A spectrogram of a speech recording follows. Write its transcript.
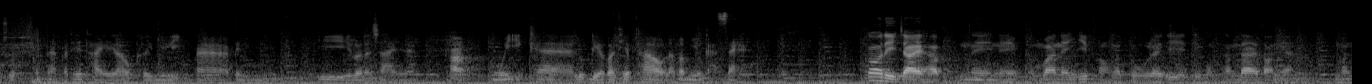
งสุดตั้งแต่ประเทศไทยเราเคยมีลีกมาเป็นพี่รณชัยนะครับมุ้ยอีกแค่ลูกเดียวก็เทียบเท่า แล้วก็มีโอกาสแซงก็ดีใจครับในในผมว่าใน 22 ประตูเลยที่ที่ผมทำได้ตอนเนี้ยมัน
